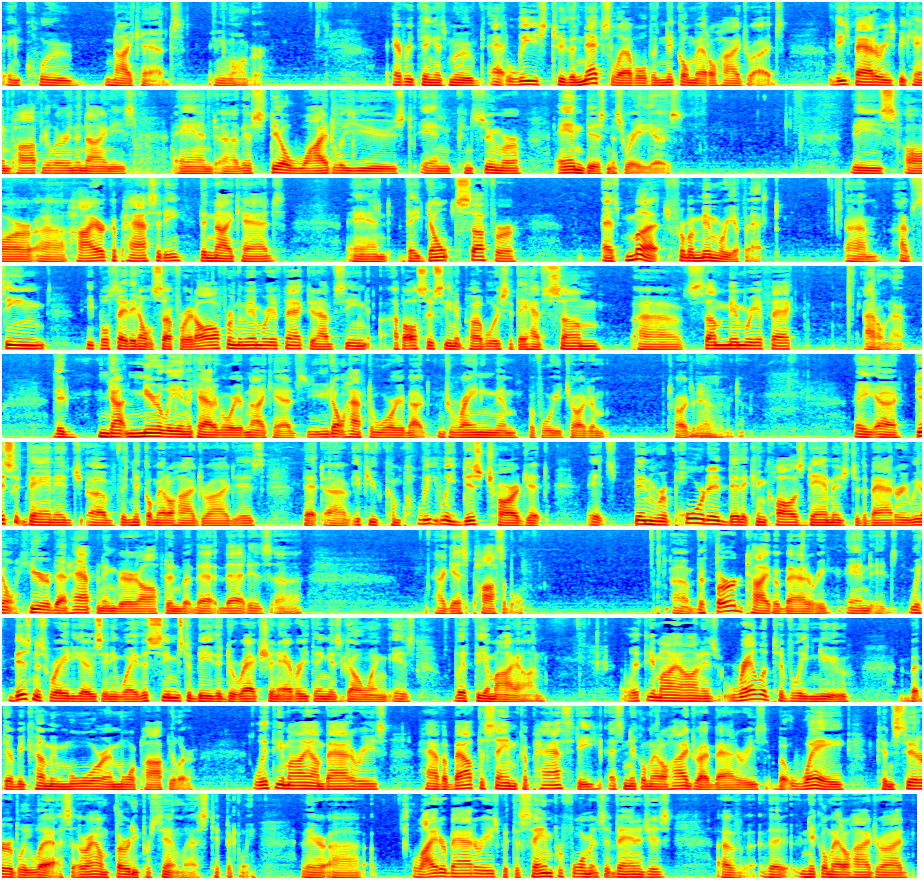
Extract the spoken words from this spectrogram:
include NiCads any longer. Everything has moved at least to the next level, the nickel metal hydrides. These batteries became popular in the 90s, and uh, they're still widely used in consumer and business radios. These are uh, higher capacity than NiCads, and they don't suffer as much from a memory effect. Um, I've seen people say they don't suffer at all from the memory effect, and I've seen I've also seen it published that they have some uh, some memory effect. I don't know. They're not nearly in the category of NiCads. You don't have to worry about draining them before you charge them. Charge them Yeah. every time. A uh, disadvantage of the nickel metal hydride is that uh, if you completely discharge it, it's been reported that it can cause damage to the battery. We don't hear of that happening very often, but that that is, uh, I guess, possible. Um, the third type of battery, and with business radios anyway, this seems to be the direction everything is going, is lithium ion. Lithium ion is relatively new, but they're becoming more and more popular. Lithium ion batteries have about the same capacity as nickel metal hydride batteries, but weigh considerably less, around 30% less typically. They're uh, lighter batteries with the same performance advantages of the nickel metal hydride.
